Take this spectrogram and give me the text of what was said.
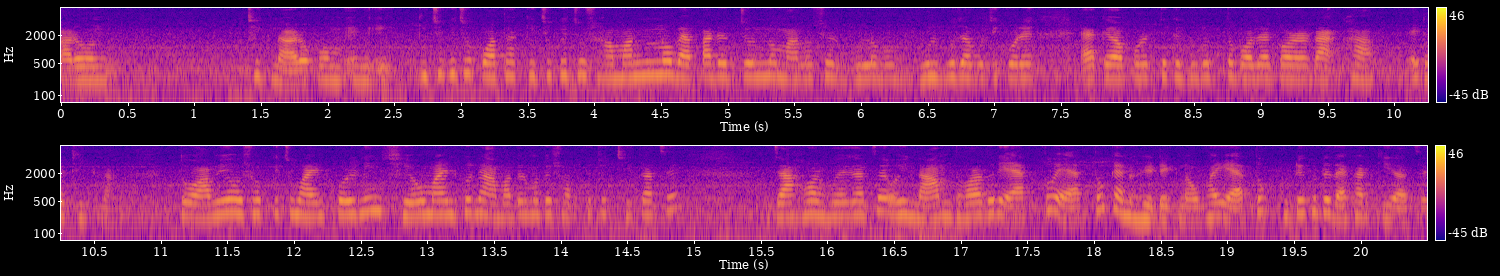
কারণ ঠিক না, এরকম কিছু কিছু কথা, কিছু কিছু সামান্য ব্যাপারের জন্য মানুষের ভুল ভুল বোঝাবুঝি করে একে অপরের থেকে দূরত্ব বজায় করে রাখা, এটা ঠিক না। তো আমিও সব কিছু মাইন্ড করিনি, সেও মাইন্ড করিনি, আমাদের মধ্যে সব কিছু ঠিক আছে, যা হওয়ার হয়ে গেছে, ওই নাম ধরাধরি এত এত কেন হেডেক নাও ভাই, এত খুঁটে খুঁটে দেখার কি আছে?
